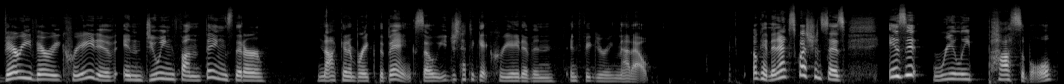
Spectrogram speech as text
very, very creative in doing fun things that are not going to break the bank. So you just have to get creative in, in figuring that out. Okay, the next question says Is it really possible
